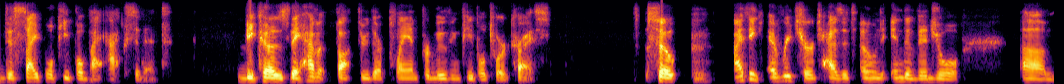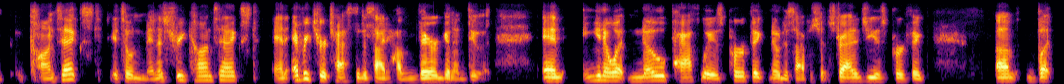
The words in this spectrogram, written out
disciple people by accident because they haven't thought through their plan for moving people toward Christ. So I think every church has its own individual um, context, its own ministry context, and every church has to decide how they're going to do it. And you know what? No pathway is perfect. No discipleship strategy is perfect. Um, but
